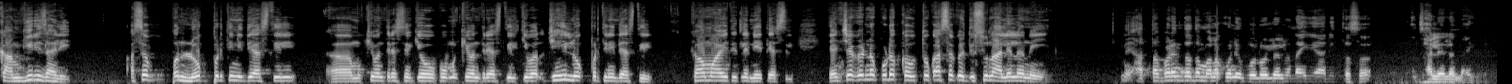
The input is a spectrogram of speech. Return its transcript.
कामगिरी झाली असं पण लोकप्रतिनिधी असतील मुख्यमंत्री असतील किंवा उपमुख्यमंत्री असतील किंवा जेही लोकप्रतिनिधी असतील किंवा महायुतीतले नेते असतील यांच्याकडनं कुठं कौतुक असं काही दिसून आलेलं नाही नाही आत्तापर्यंत तर मला कोणी बोलवलेलं नाही आहे आणि तसं झालेलं नाही आहे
